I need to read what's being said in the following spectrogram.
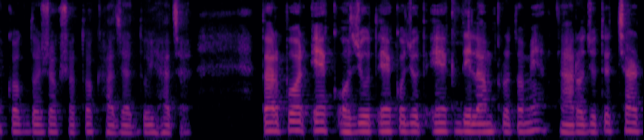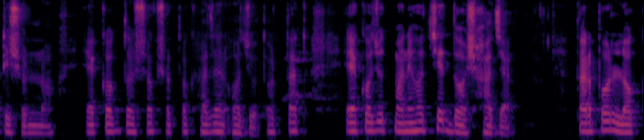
একক দশক, শতক হাজার, দুই হাজার। তারপর এক অযুত এক অযুত, এক দিলাম প্রথমে, আর অযুতের চারটি শূন্য। একক দশক শতক হাজার অযুত, অর্থাৎ এক অযুত মানে হচ্ছে দশ হাজার। তারপর লক্ষ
